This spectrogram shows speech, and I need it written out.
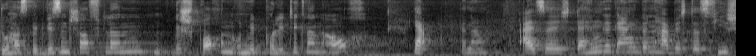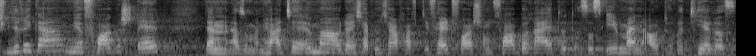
Du hast mit Wissenschaftlern gesprochen und mit Politikern auch? Ja, genau. Als ich dahin gegangen bin, habe ich das viel schwieriger mir vorgestellt. Denn also man hört ja immer, oder ich habe mich auch auf die Feldforschung vorbereitet, es ist eben ein autoritäres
